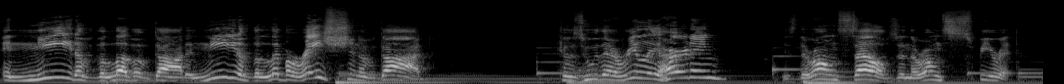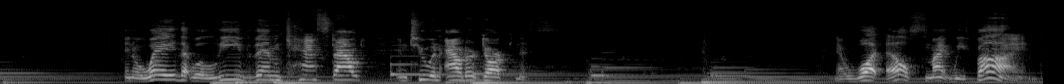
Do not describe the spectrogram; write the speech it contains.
in need of the love of God, in need of the liberation of God. Because who they're really hurting is their own selves and their own spirit in a way that will leave them cast out into an outer darkness. Now, what else might we find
